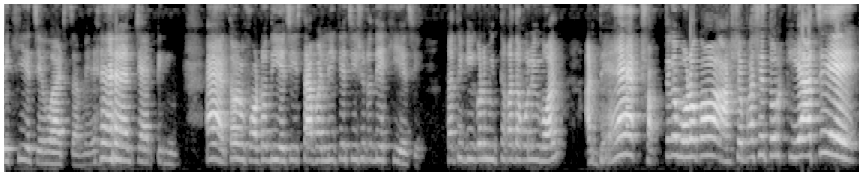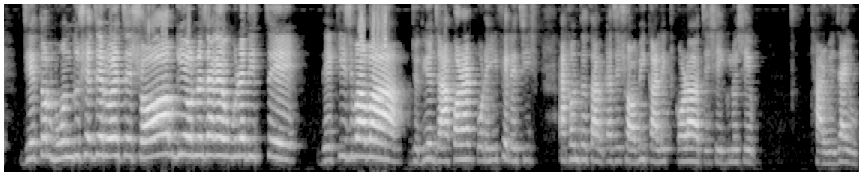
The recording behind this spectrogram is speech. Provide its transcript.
দেখিয়েছে হোয়াটসঅ্যাপে চ্যাটিং হ্যাঁ তোর ফটো দিয়েছিস, তারপর লিখেছিস, ওটা দেখিয়েছে। তা তুই কী করে মিথ্যা কথা বলবি বল? আর দেখ সব থেকে বড় ক আশেপাশে তোর কে আছে? যে তোর বন্ধু সেজে রয়েছে, সব গিয়ে অন্য জায়গায় উগড়ে দিচ্ছে। দেখিস বাবা, যদিও যা করার করেই ফেলেছিস, এখন তো তার কাছে সবই কালেক্ট করা আছে সেইগুলো সে ছাড়বে, যাই হোক।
